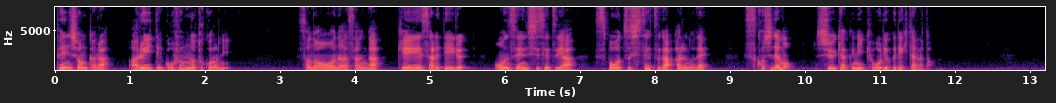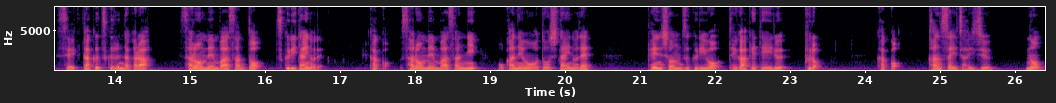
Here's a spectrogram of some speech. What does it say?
ペンションから歩いて5分のところにそのオーナーさんが経営されている温泉施設やスポーツ施設があるので少しでも集客に協力できたらとせっかく作るんだからサロンメンバーさんと作りたいので過去サロンメンバーさんにお金を落としたいのでペンション作りを手掛けているプロ過去関西在住の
